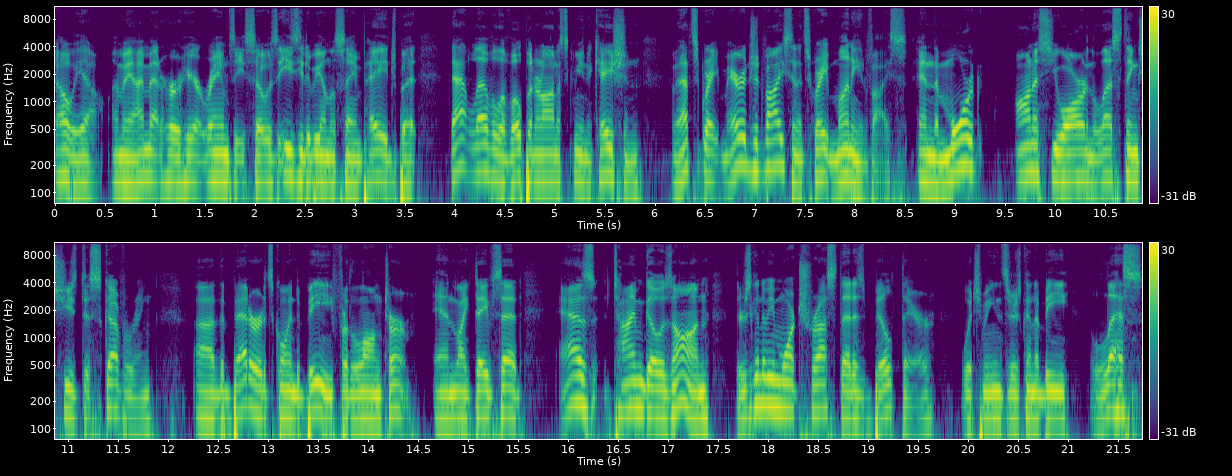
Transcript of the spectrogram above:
Oh yeah. I mean, I met her here at Ramsey, so it was easy to be on the same page. But that level of open and honest communication, I mean, that's great marriage advice and it's great money advice. And the more honest you are, and the less things she's discovering, uh, the better it's going to be for the long term. And like Dave said, as time goes on, there's going to be more trust that is built there. Which means there's going to be less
